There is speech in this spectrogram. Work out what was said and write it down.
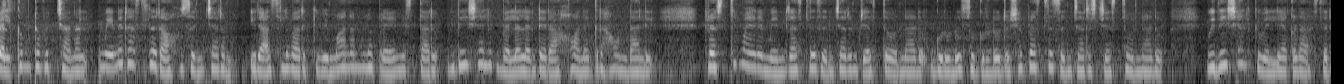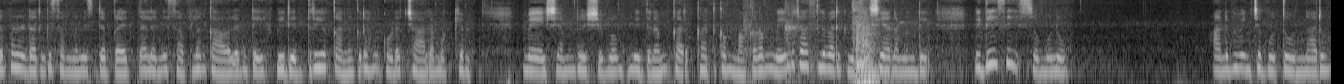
వెల్కమ్ టు అవర్ ఛానల్. మీనరాశిలో రాహు సంచారం. ఈ రాశుల వారికి విమానంలో ప్రయాణిస్తారు. విదేశాలకు వెళ్ళాలంటే రాహు అనుగ్రహం ఉండాలి. ప్రస్తుతం ఆయన మీనరాశిలో సంచారం చేస్తూ ఉన్నాడు. గురుడు సుగురుడు వృషభరాశిలో సంచారం చేస్తూ ఉన్నాడు. విదేశాలకు వెళ్ళి అక్కడ స్థిరపడడానికి సంబంధించిన ప్రయత్నాలన్నీ సఫలం కావాలంటే వీరిద్దరి యొక్క అనుగ్రహం కూడా చాలా ముఖ్యం. మేషం వృషభం మిథునం కర్కాటకం మకరం మీనరాశుల వారికి విదేశీయానం ఉంది. విదేశీ సొమ్మును అనుభవించబోతూ ఉన్నారు.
